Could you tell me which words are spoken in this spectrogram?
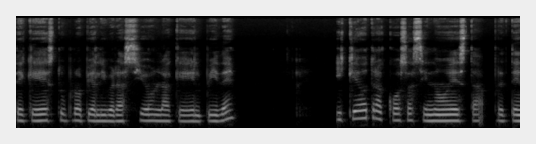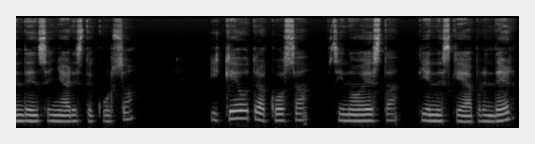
de que es tu propia liberación la que Él pide? ¿Y qué otra cosa sino esta pretende enseñar este curso? ¿Y qué otra cosa sino esta tienes que aprender?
